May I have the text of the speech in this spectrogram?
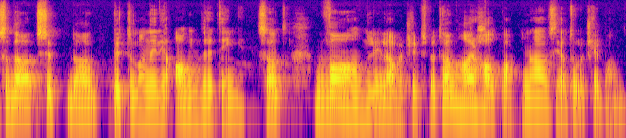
Så da, da, putter man inn i andre ting. Så at vanlig lavutslippsbetong har halvparten av CO2-utslippene.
